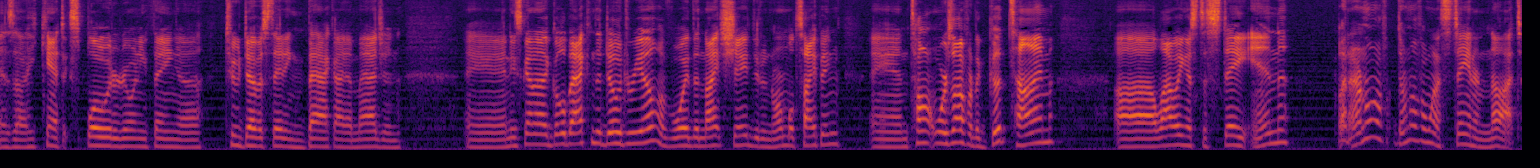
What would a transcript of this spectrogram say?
as uh, he can't explode or do anything uh, too devastating back, I imagine. And he's gonna go back into Dodrio, avoid the Nightshade due to normal typing, and Taunt wears off at a good time, uh, allowing us to stay in. But I don't know if don't know if I want to stay in or not.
